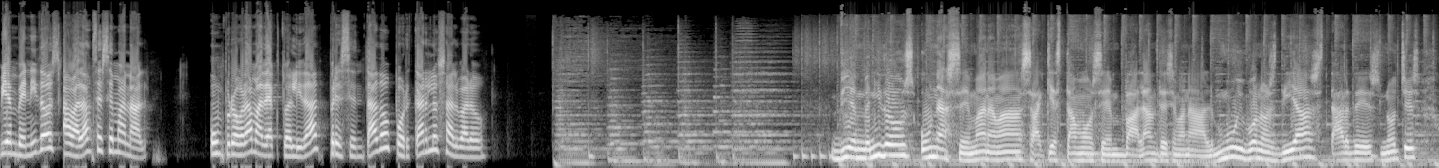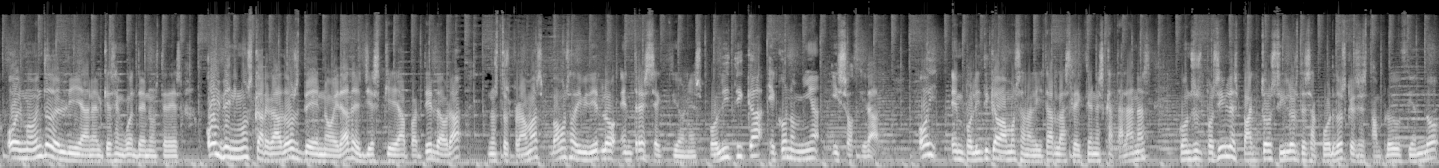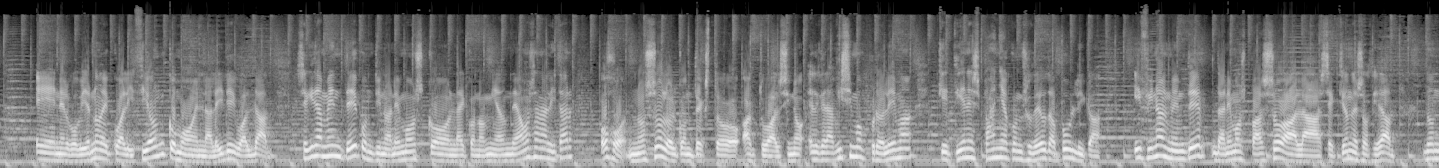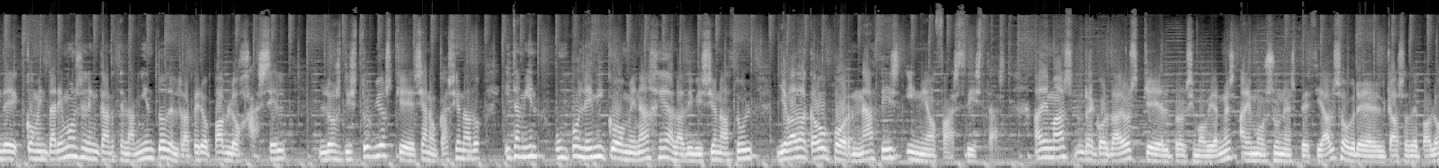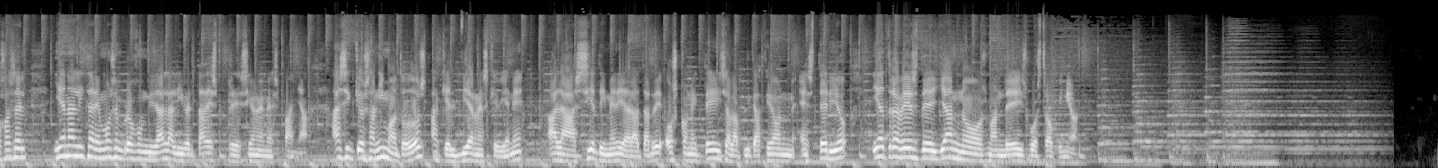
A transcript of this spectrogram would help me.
Bienvenidos a Balance Semanal, un programa de actualidad presentado por Carlos Álvaro. Bienvenidos una semana más, aquí estamos en Balance Semanal. Muy buenos días, tardes, noches o el momento del día en el que se encuentren ustedes. Hoy venimos cargados de novedades y es que a partir de ahora nuestros programas vamos a dividirlo en tres secciones, política, economía y sociedad. Hoy en política vamos a analizar las elecciones catalanas con sus posibles pactos y los desacuerdos que se están produciendo en el gobierno de coalición como en la ley de igualdad. Seguidamente continuaremos con la economía, donde vamos a analizar, ojo, no solo el contexto actual, sino el gravísimo problema que tiene España con su deuda pública. Y finalmente daremos paso a la sección de sociedad, donde comentaremos el encarcelamiento del rapero Pablo Hasél los disturbios que se han ocasionado y también un polémico homenaje a la División Azul llevado a cabo por nazis y neofascistas. Además, recordaros que el próximo viernes haremos un especial sobre el caso de Pablo Hasél y analizaremos en profundidad la libertad de expresión en España. Así que os animo a todos a que el viernes que viene, a las 7 y media de la tarde, os conectéis a la aplicación Estéreo y a través de ella nos mandéis vuestra opinión.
